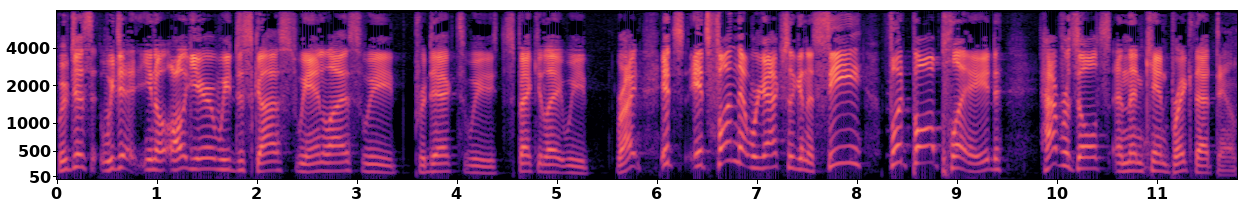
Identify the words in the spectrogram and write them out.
We've just we just you know all year we discussed, we analyze, we predict, we speculate, we right. It's it's fun that we're actually going to see football played, have results, and then can break that down.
